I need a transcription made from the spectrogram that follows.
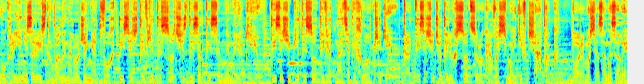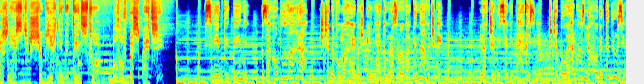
в Україні зареєстрували народження 2967 малюків, 1519 хлопчиків та 1448 дівчаток. Боремося за незалежність, щоб їхнє дитинство було в безпеці. Світ дитини захоплива гра, що допомагає дошкільнятам розвивати навички, навчитися вітатись, щоб легко знаходити друзів.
